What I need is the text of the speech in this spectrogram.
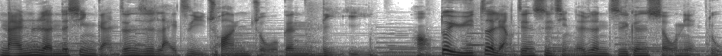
男人的性感真的是来自于穿着跟礼仪。好，对于这两件事情的认知跟熟稔度，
